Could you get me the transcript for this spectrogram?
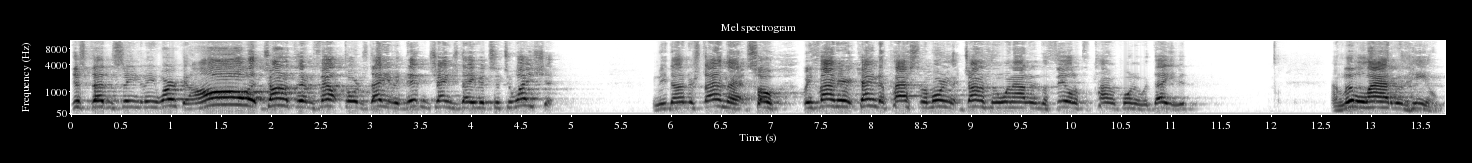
Just doesn't seem to be working. All that Jonathan felt towards David didn't change David's situation. You need to understand that. So we find here it came to pass in the morning that Jonathan went out into the field at the time appointed with David, and little lad with him.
